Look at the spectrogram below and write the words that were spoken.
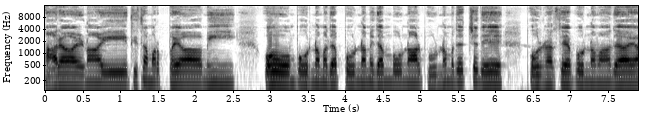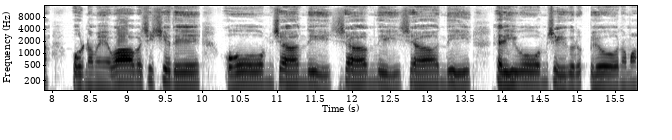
നാരായണായേതി സമർപ്പയാമി. ഓം പൂർണമത പൂർണമിതം പൂർണാൽ പൂർണമുദച്ഛതേ പൂർണസ്യ പൂർണമാദായ പൂർണമേവാവശിഷ്യതേ ഓം ശാന്തി ശാന്തി ശാന്തി. ഹരി ഓം ശ്രീ ഗുരുഭ്യോ നമ.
